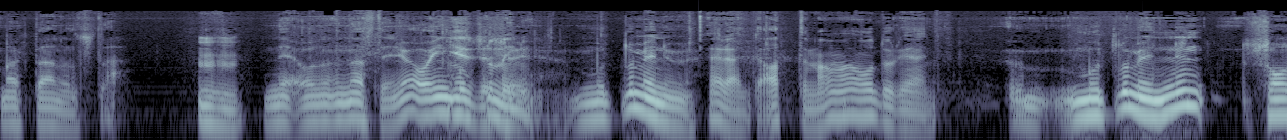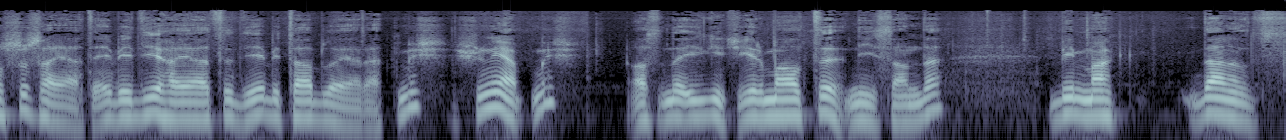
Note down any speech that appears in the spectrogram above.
McDonald's'ta Hı hı. Ne onu nasıl deniyor? O İngilizce Mutlu menü. Mutlu menü mü? Herhalde attım ama odur yani. Mutlu menünün sonsuz hayatı, ebedi hayatı diye bir tablo yaratmış. Şunu yapmış. Aslında ilginç. 26 Nisan'da bir McDonald's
